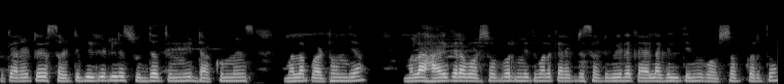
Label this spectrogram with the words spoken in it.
तर कॅरेक्टर सर्टिफिकेटले सुद्धा तुम्ही डॉक्युमेंट्स मला पाठवून द्या. मला हाय करा व्हॉट्सअपवर मी तुम्हाला कॅरेक्टर सर्टिफिकेट काय लागेल ते मी व्हॉट्सअप करतो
